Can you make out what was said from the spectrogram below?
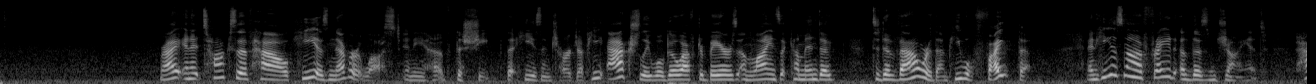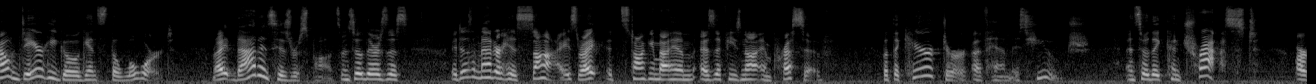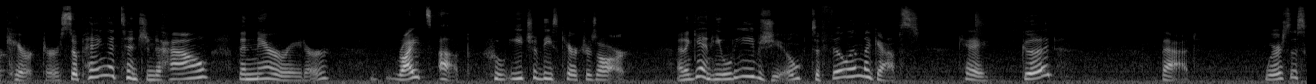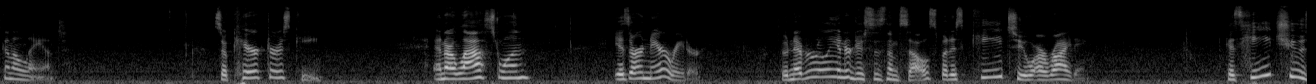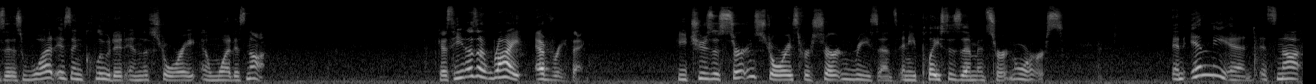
Right? And it talks of how he has never lost any of the sheep that he is in charge of. He actually will go after bears and lions that come in to, to devour them. He will fight them. And he is not afraid of this giant. How dare he go against the Lord? Right? That is his response. And so there's this, it doesn't matter his size, right? It's talking about him as if he's not impressive. But the character of him is huge. And so they contrast our characters. So paying attention to how the narrator writes up who each of these characters are. And again, he leaves you to fill in the gaps. Okay, good, bad. Where's this going to land? So, character is key. And our last one is our narrator, who never really introduces themselves, but is key to our writing. Because he chooses what is included in the story and what is not. Because he doesn't write everything. He chooses certain stories for certain reasons and he places them in certain orders. And in the end, it's not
